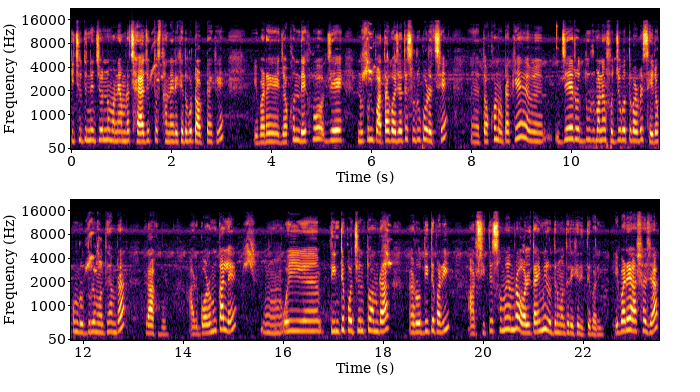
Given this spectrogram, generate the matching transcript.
কিছুদিনের জন্য মানে আমরা ছায়াযুক্ত স্থানে রেখে দেবো টবটাকে। এবারে যখন দেখব যে নতুন পাতা গজাতে শুরু করেছে তখন ওটাকে যে রোদ্দুর মানে সহ্য করতে পারবে সেই রকম রোদ্দুরের মধ্যে আমরা রাখব। আর গরমকালে ওই তিনটে পর্যন্ত আমরা রোদ দিতে পারি, আর শীতের সময় আমরা অল টাইমই রোদের মধ্যে রেখে দিতে পারি। এবারে আসা যাক,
